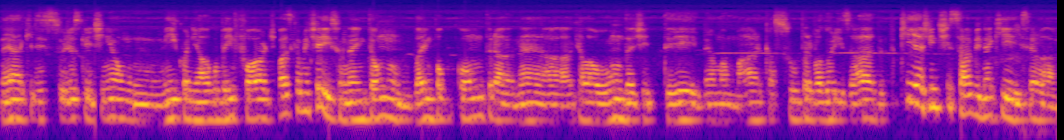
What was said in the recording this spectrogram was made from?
né, aqueles estúdios que tinham um ícone, algo bem forte. Basicamente é isso, né? Então vai um pouco contra né, aquela onda de ter né, uma marca super valorizada, que a gente sabe né, que, sei lá,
